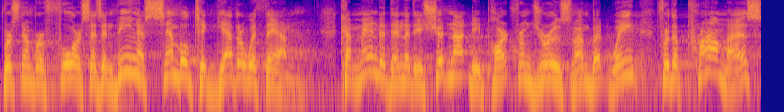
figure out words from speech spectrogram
verse number 4 says and being assembled together with them commanded them that they should not depart from Jerusalem, but wait for the promise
